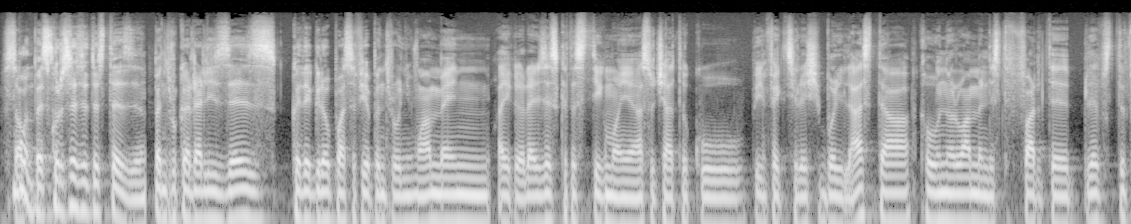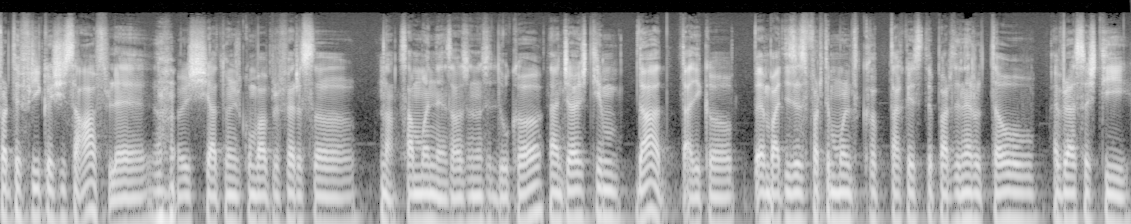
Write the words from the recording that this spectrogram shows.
Sau Bun, pe scurt să se testeze, pentru că realizez cât de greu poate să fie pentru unii oameni, adică realizez câtă stigmă e asociată cu infecțiile și bolile astea, că unor oameni este foarte, este foarte frică și să afle și atunci cumva prefer să na, să amâne sau să nu se ducă, dar în același timp, da, adică empatizez foarte mult că dacă este partenerul tău, ai vrea să știi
